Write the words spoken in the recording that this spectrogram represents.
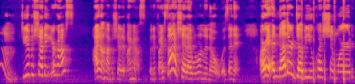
Hmm, do you have a shed at your house? I don't have a shed at my house, but if I saw a shed, I would want to know what was in it. All right, another W question word.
